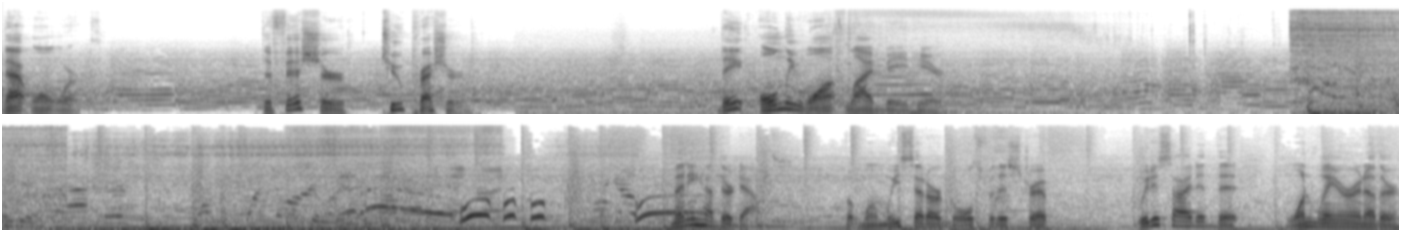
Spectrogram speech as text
That won't work. The fish are too pressured. They only want live bait here. Many had their doubts, but when we set our goals for this trip, we decided that one way or another,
